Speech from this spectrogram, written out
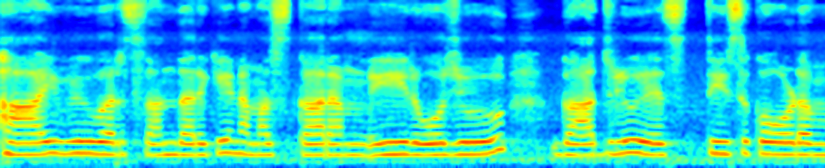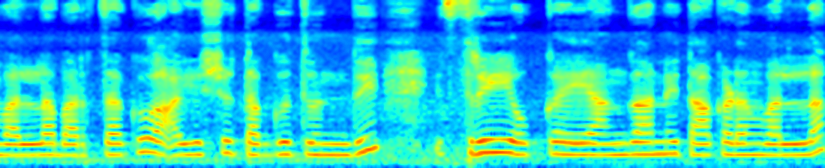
హాయ్ వ్యూవర్స్ అందరికీ నమస్కారం. ఈరోజు గాజులు తీసుకోవడం వల్ల భర్తకు ఆయుష్ తగ్గుతుంది. స్త్రీ యొక్క ఏ అంగాన్ని తాకడం వల్ల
